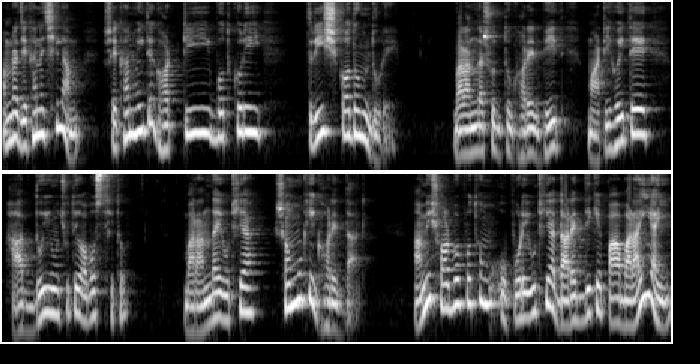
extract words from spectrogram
আমরা যেখানে ছিলাম, সেখান হইতে ঘরটি বোধ করি ত্রিশ কদম দূরে। বারান্দা শুদ্ধ ঘরের ভিত মাটি হইতে হাত দুই উঁচুতে অবস্থিত। বারান্দায় উঠিয়া সম্মুখী ঘরের দ্বার। আমি সর্বপ্রথম উপরে উঠিয়া দ্বারের দিকে পা বাড়াইয়াই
